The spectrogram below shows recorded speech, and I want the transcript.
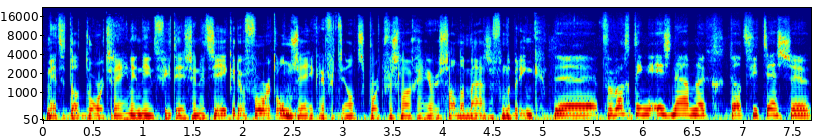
Met dat doortrainen neemt Vitesse het zekere voor het onzekere... vertelt sportverslaggever Sander Mazen van de Brink. De verwachting is namelijk dat Vitesse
